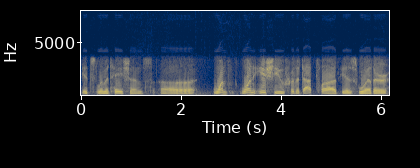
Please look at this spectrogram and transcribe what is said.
its limitations. Uh, one one issue for the dot plot is whether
